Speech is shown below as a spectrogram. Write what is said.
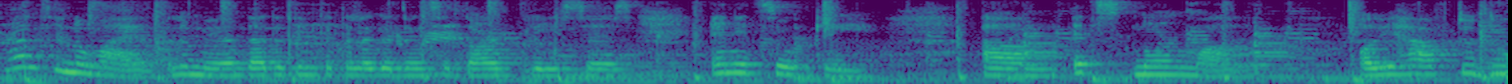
Once in a while, alam mo yun, dadating ka talaga dun sa dark places and it's okay. Um, it's normal. All you have to do,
